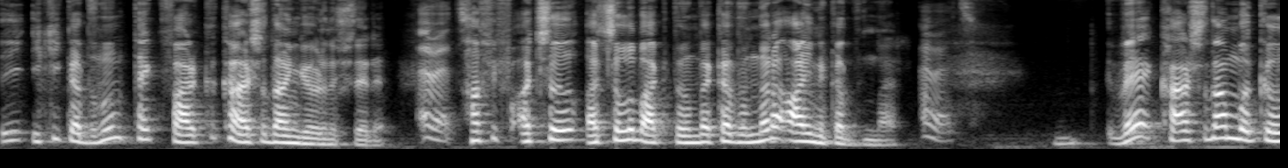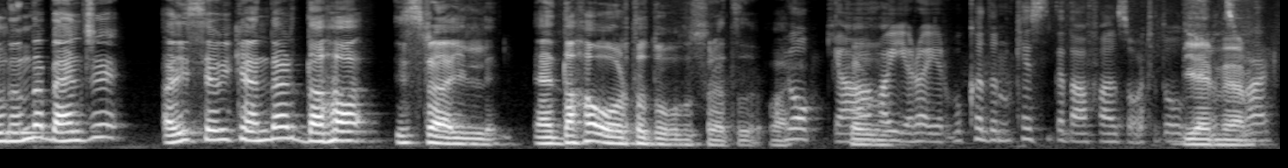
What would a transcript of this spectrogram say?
iki kadının tek farkı karşıdan görünüşleri. Evet. Hafif açı, açılı baktığında kadınlara aynı kadınlar. Evet. Ve karşıdan bakıldığında bence Alicia Vikander daha İsrailli. Yani daha Orta Doğulu suratı var. Yok ya Kadın. hayır hayır. Bu kadın kesinlikle daha fazla Orta Doğu Bilemiyorum. suratı var.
